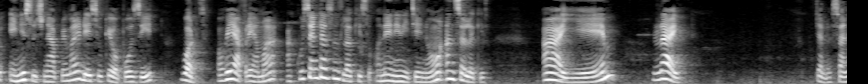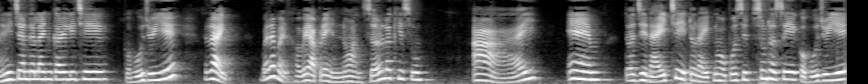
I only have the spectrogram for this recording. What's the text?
તો એની સૂચના આપણે મારી દઈશું કે ઓપોઝિટ વર્ડ્સ હવે આપણે આમાં આખું સેન્ટેન્સ લખીશું અને એની નીચેનો આન્સર લખીશું. આઈ એમ રાઈટ ચાલો, સાની નીચે અંડરલાઈન કરેલી છે. કહો જોઈએ રાઈટ બરાબર? હવે આપણે એનો આન્સર લખીશું. આઈ એમ તો જે રાઈટ છે તો રાઈટનું ઓપોઝિટ શું થશે? કહવું જોઈએ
